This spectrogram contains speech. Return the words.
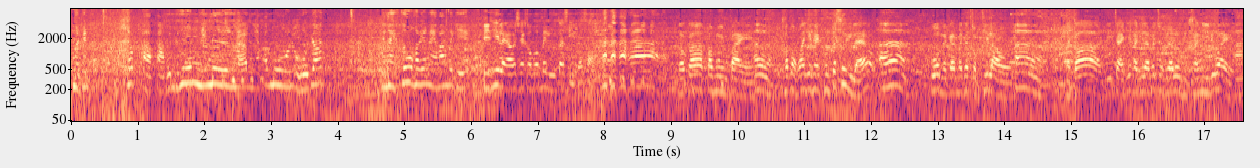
เหมือนเป็นเจ้าป่าป่าบุญทุ่มนิดนึงครับอะไรอย่างเงี้ยประมูล โอ้โหยอด ยังไงสู้เขายังไงบ้างเมื่อกี้ ปีที่แล้วใช้คำว่าไม่รู้ตาสีตาสาแล้วก็ประมูลไปเออ เขาบอกว่ายังไงคุณก็สู้อยู่แล้ว เออ กลัวเหมือนกันมันจะจบที่เรา เออ แต่ก็ดีใจที่ครั้งที่แล้วไม่จบที่เรารวมถึงครั้งนี้ด้วย อ่า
